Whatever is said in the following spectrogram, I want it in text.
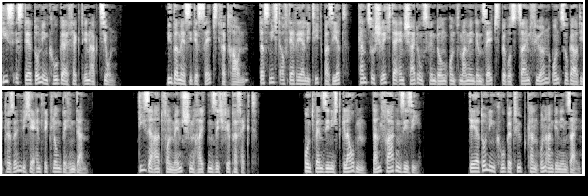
Dies ist der Dunning-Kruger-Effekt in Aktion. Übermäßiges Selbstvertrauen, das nicht auf der Realität basiert, kann zu schlechter Entscheidungsfindung und mangelndem Selbstbewusstsein führen und sogar die persönliche Entwicklung behindern. Diese Art von Menschen halten sich für perfekt. Und wenn sie nicht glauben, dann fragen sie sie. Der Dunning-Kruger-Typ kann unangenehm sein.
